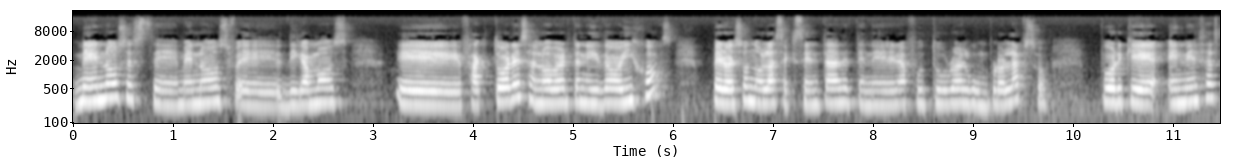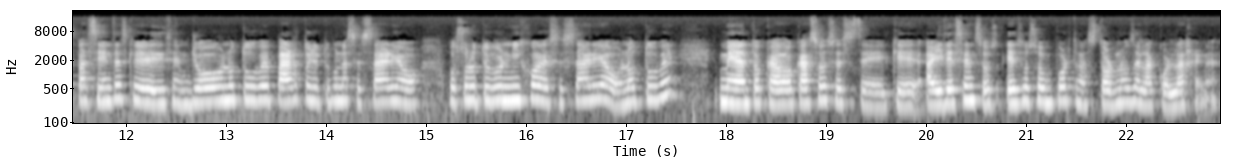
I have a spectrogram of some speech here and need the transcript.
menos, este, menos, eh, digamos, eh, factores al no haber tenido hijos, pero eso no las exenta de tener a futuro algún prolapso. Porque en esas pacientes que dicen yo no tuve parto, yo tuve una cesárea o, solo tuve un hijo de cesárea o no tuve, me han tocado casos este, que hay descensos. Esos son por trastornos de la colágena.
